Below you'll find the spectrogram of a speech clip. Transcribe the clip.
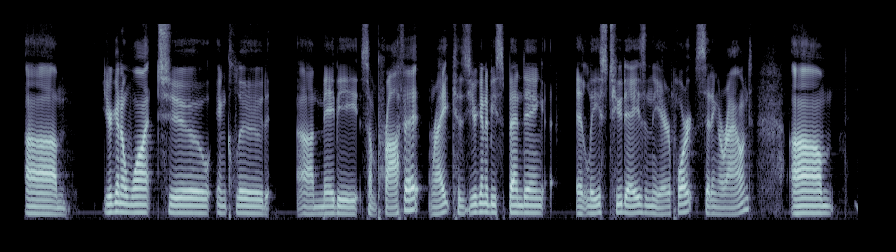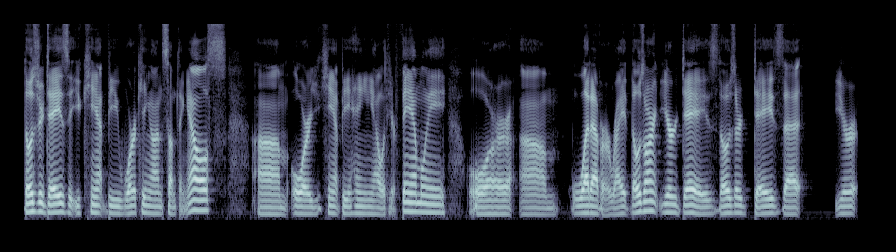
Um, you're going to want to include uh, maybe some profit, right? Because you're going to be spending at least two days in the airport sitting around. Um, those are days that you can't be working on something else, um, or you can't be hanging out with your family, or um, whatever, right? Those aren't your days. Those are days that you're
